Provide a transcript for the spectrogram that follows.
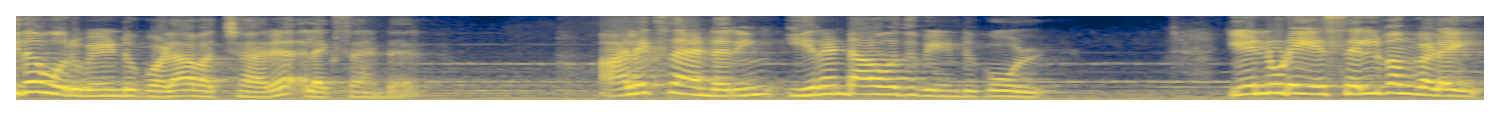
இதை ஒரு வேண்டுகோளாக வச்சாரு அலெக்சாண்டர். அலெக்சாண்டரின் இரண்டாவது வேண்டுகோள். என்னுடைய செல்வங்களை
